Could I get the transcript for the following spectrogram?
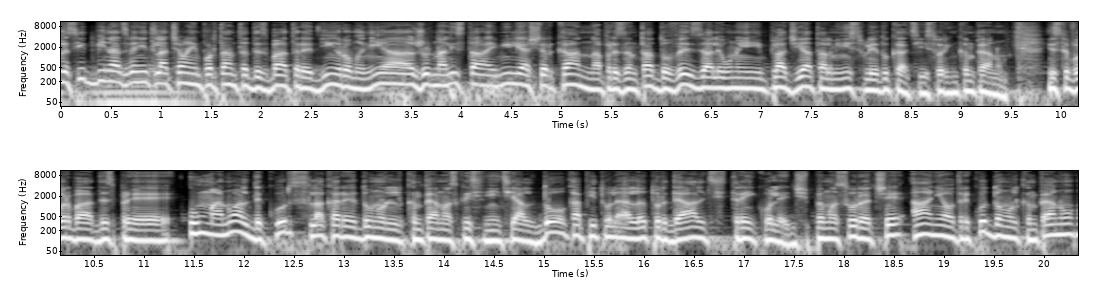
găsit, bine ați venit la cea mai importantă dezbatere din România. Jurnalista Emilia Șercan a prezentat dovezi ale unui plagiat al ministrului educației, Sorin Câmpeanu. Este vorba despre un manual de curs la care domnul Câmpeanu a scris inițial două capitole alături de alți trei colegi. Pe măsură ce ani au trecut, domnul Câmpeanu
